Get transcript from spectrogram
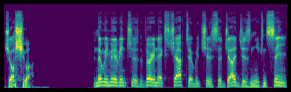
Joshua. And then we move into the very next chapter, which is the Judges, and you can see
